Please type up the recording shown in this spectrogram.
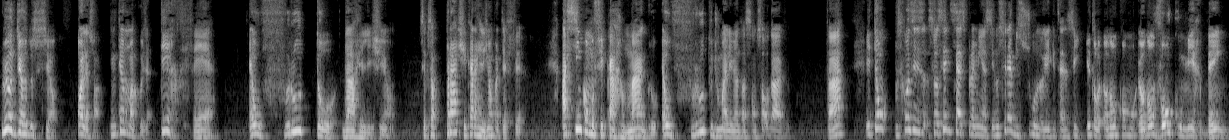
Meu Deus do céu. Olha só, entenda uma coisa. Ter fé é o fruto da religião. Você precisa praticar a religião para ter fé. Assim como ficar magro é o fruto de uma alimentação saudável, tá? Então, se você dissesse para mim assim, não seria absurdo alguém que dissesse assim, Ítalo, eu não como, eu não vou comer bem,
